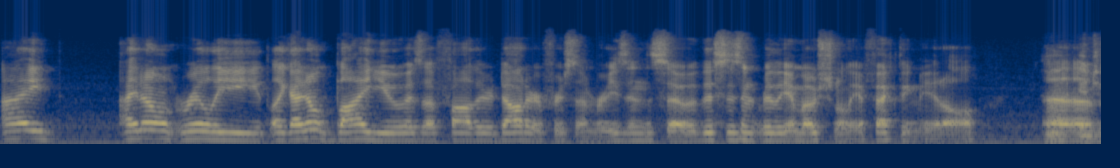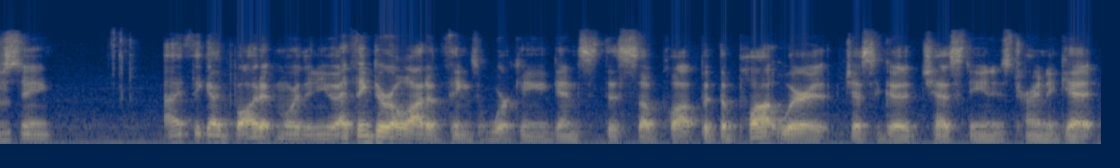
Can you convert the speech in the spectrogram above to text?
I I don't really like I don't buy you as a father daughter for some reason, so this isn't really emotionally affecting me at all. Um, Interesting. I think I bought it more than you. I think there are a lot of things working against this subplot, but the plot where Jessica Chastain is trying to get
